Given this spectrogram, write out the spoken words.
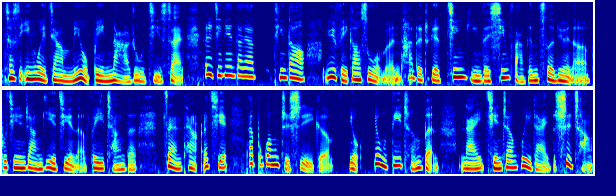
这是因为这样没有被纳入计算。但是今天大家听到玉斐告诉我们，他的这个经营的心法跟策略呢，不禁让业界呢非常的赞叹。而且它不光只是一个有用低成本来前瞻未来的市场，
